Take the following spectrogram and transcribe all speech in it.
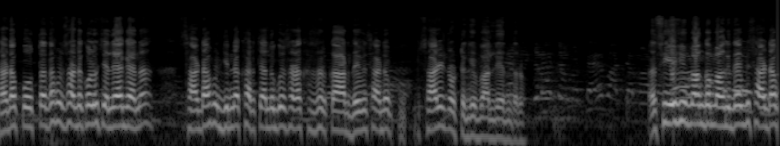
ਸਾਡਾ ਪੋਤਾ ਤਾਂ ਹੁਣ ਸਾਡੇ ਕੋਲੋਂ ਚਲਿਆ ਗਿਆ ਨਾ। ਸਾਡਾ ਹੁਣ ਜਿੰਨਾ ਖਰਚਾ ਲੱਗੂ ਸਾਡਾ ਸਰਕਾਰ ਦੇਵੇ, ਸਾਡੇ ਸਾਰੇ ਟੁੱਟ ਗਏ ਬਾਲੇ ਅੰਦਰ। ਅਸੀਂ ਇਹੀ ਮੰਗ ਮੰਗਦੇ ਆ ਵੀ ਸਾਡਾ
